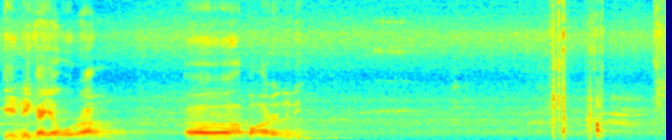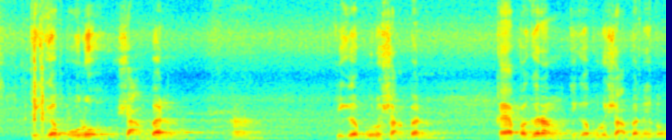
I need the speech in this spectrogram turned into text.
Ini kayak orang eh, apa ngarannya nih? 30 Sya'ban. Nah, 30 Sya'ban. Kayak apa gerang 30 Sya'ban itu?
